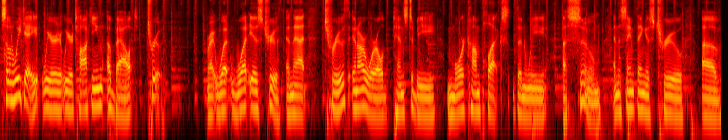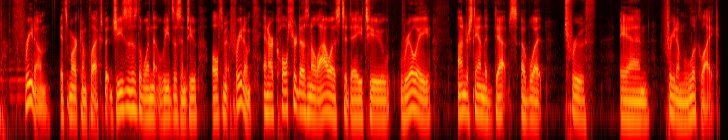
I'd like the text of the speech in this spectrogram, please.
So in week eight, we're we are talking about truth, right? What what is truth, and that truth in our world tends to be more complex than we assume, and the same thing is true of freedom. It's more complex, but Jesus is the one that leads us into ultimate freedom, and our culture doesn't allow us today to really understand the depths of what truth and freedom look like.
